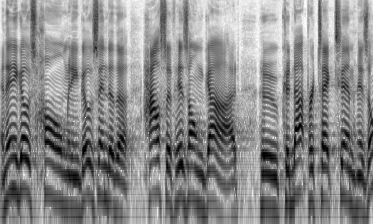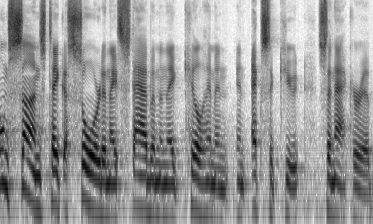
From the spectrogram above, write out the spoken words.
And then he goes home and he goes into the house of his own God who could not protect him. And his own sons take a sword and they stab him and they kill him and, and execute Sennacherib.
